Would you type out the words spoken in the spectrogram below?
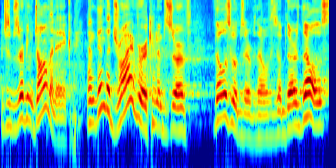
which is observing Dominic. And then the driver can observe those who observe those, who observe those.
